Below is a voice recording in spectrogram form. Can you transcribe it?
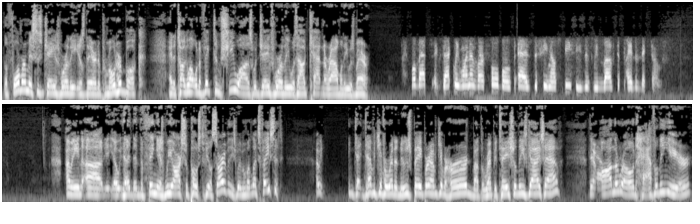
the former Mrs. James Worthy is there to promote her book and to talk about what a victim she was when James Worthy was out catting around when he was married. Well, that's exactly one of our foibles as the female species, is we love to play the victim. I mean, uh, you know, the, the thing is, we are supposed to feel sorry for these women, but let's face it. I mean, haven't you ever read a newspaper? Haven't you ever heard about the reputation these guys have? They're Absolutely. on the road half of the year.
